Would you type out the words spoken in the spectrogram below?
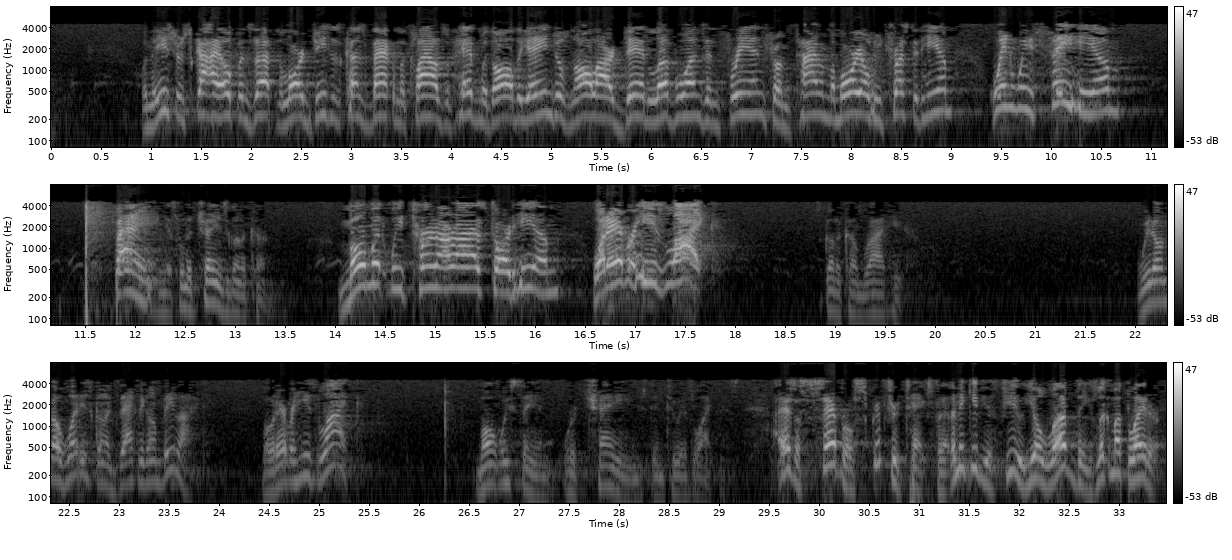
When the eastern sky opens up, the Lord Jesus comes back on the clouds of heaven with all the angels and all our dead loved ones and friends from time immemorial who trusted Him. When we see Him, bang, that's when the change is going to come. Moment we turn our eyes toward Him, whatever He's like, is going to come right here. We don't know what He's going exactly going to be like. But whatever He's like, the moment we see Him, we're changed into His likeness. There's a several scripture texts for that. Let me give you a few. You'll love these. Look them up later.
